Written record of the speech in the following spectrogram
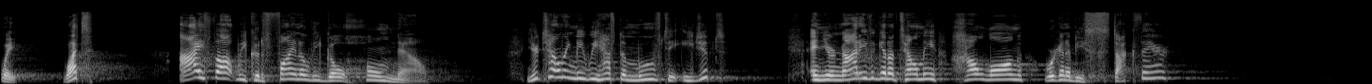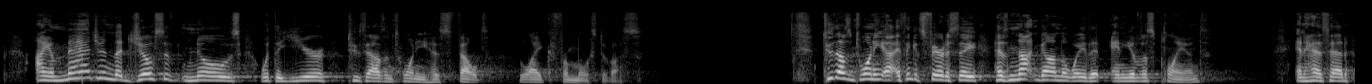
Wait, what? I thought we could finally go home now. You're telling me we have to move to Egypt? And you're not even going to tell me how long we're going to be stuck there? I imagine that Joseph knows what the year 2020 has felt like for most of us. 2020, I think it's fair to say, has not gone the way that any of us planned and has had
